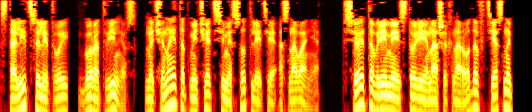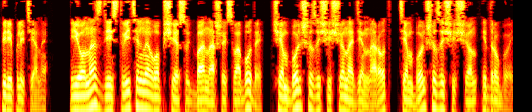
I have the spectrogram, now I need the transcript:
Столица Литвы, город Вильнюс, начинает отмечать 700-летие основания. Все это время истории наших народов тесно переплетены. И у нас действительно общая судьба нашей свободы, чем больше защищен один народ, тем больше защищен и другой.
